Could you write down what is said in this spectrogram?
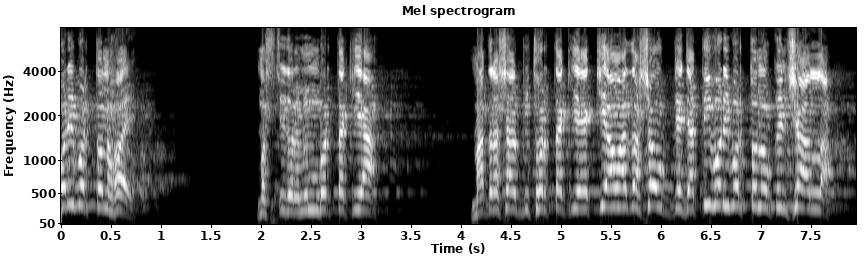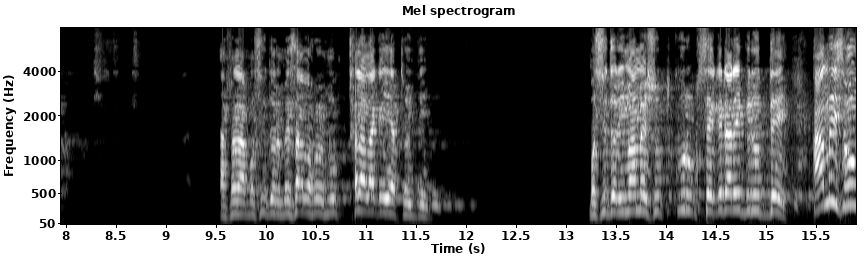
পরিবর্তন হয়। মসজিদের মেম্বর তাকিয়া, মাদ্রাসার ভিতর তাকিয়া কি আওয়াজ আসুক যে জাতি পরিবর্তন হোক ইনশাআল্লাহ। আপনারা মসজিদের মেসা মুখ থালা লাগাইয়া থই দিই মসজিদের ইমামে সুৎকুর সেক্রেটারির বিরুদ্ধে, আমি সব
